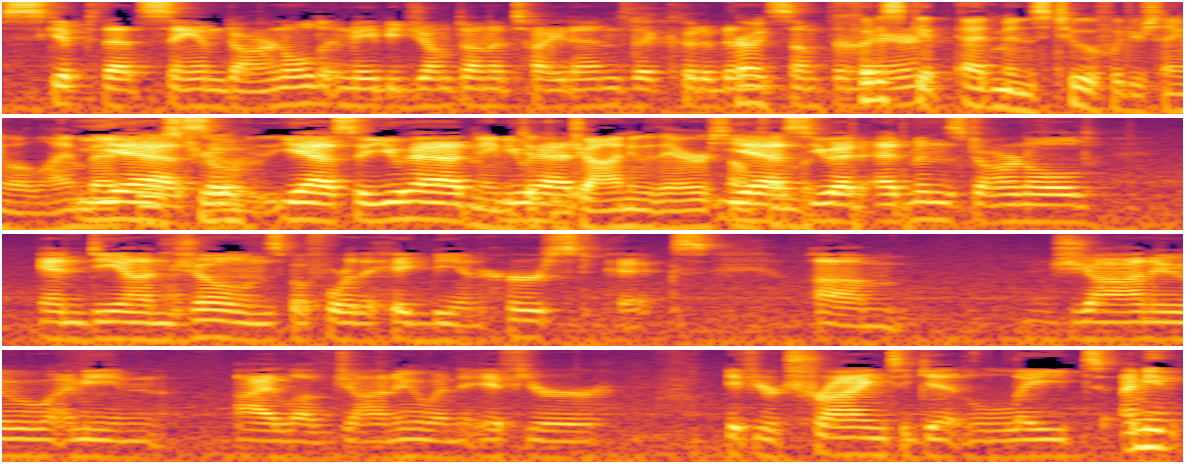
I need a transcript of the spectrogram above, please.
skipped that Sam Darnold and maybe jumped on a tight end that could have been Probably something. could have there. skipped Edmunds too, if what you're saying about linebackers Yeah, is true. so yeah, so you had Maybe you took had Njoku there or something. yes, but- you had Edmunds, Darnold, and Deion Jones before the Higbee and Hurst picks. Um, Njoku, I mean, I love Njoku, and if you're if you're trying to get late, I mean,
